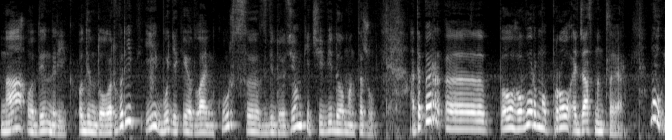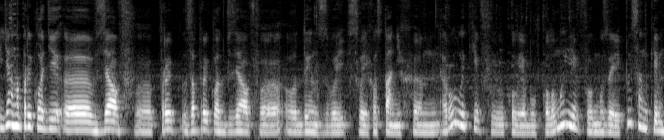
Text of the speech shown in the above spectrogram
на один рік. Один долар в рік і будь-який онлайн-курс е, з відеозйомки чи відеомонтажу. А тепер е, поговоримо про Adjustment Layer. Ну, я на прикладі е, взяв е, за приклад взяв е, один з своїх останніх ем, роликів, коли я був в Коломиї в музеї писанки.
